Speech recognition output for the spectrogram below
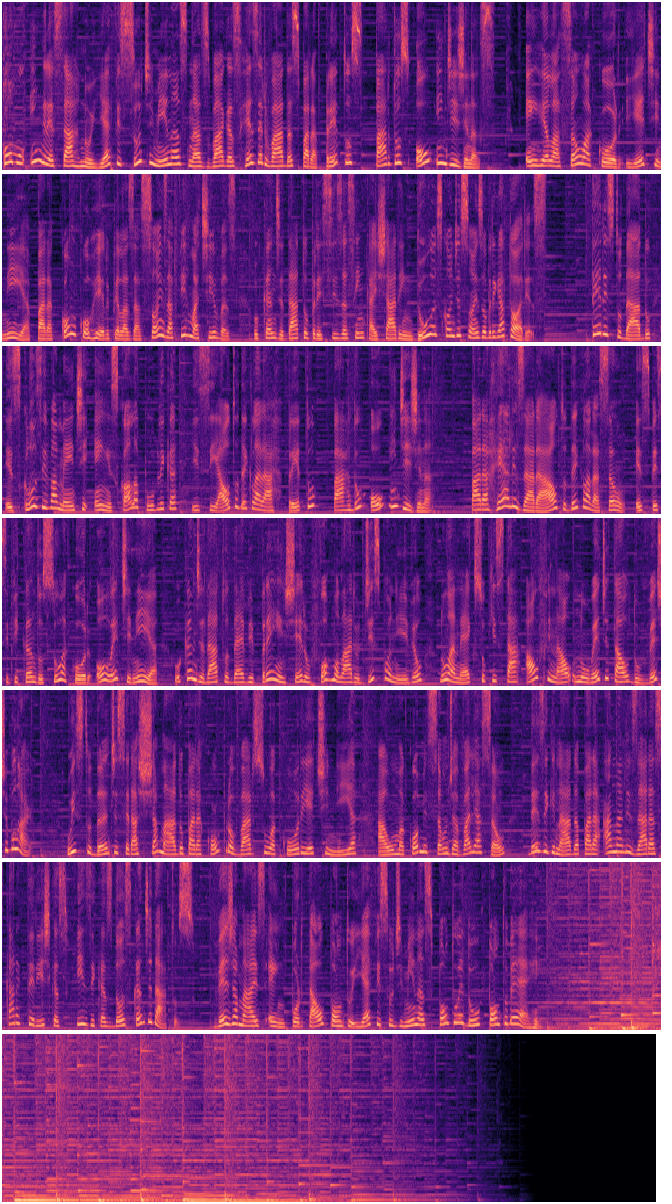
Como ingressar no IFSU de Minas nas vagas reservadas para pretos, pardos ou indígenas? Em relação à cor e etnia, para concorrer pelas ações afirmativas, o candidato precisa se encaixar em duas condições obrigatórias: ter estudado exclusivamente em escola pública e se autodeclarar preto, pardo ou indígena. Para realizar a autodeclaração, especificando sua cor ou etnia, o candidato deve preencher o formulário disponível no anexo que está ao final no edital do vestibular. O estudante será chamado para comprovar sua cor e etnia a uma comissão de avaliação designada para analisar as características físicas dos candidatos. Veja mais em portal.ifsudminas.edu.br.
